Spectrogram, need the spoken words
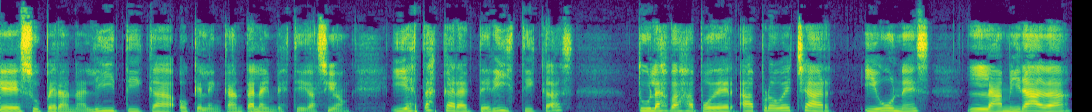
que es súper analítica o que le encanta la investigación. Y estas características tú las vas a poder aprovechar y unes la mirada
